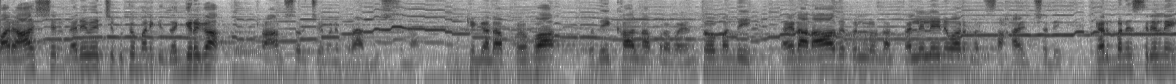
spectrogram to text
వారి ఆశను నెరవేర్చి కుటుంబానికి దగ్గరగా ట్రాన్స్ఫర్ చేయమని ప్రార్థిస్తున్నాం. ముఖ్యంగా నా ప్రభా ఉదయకాల నా ప్రభా ఎంతోమంది ఆయన అనాథ పిల్లలు ఉన్నారు. తల్లి లేని వారు నాకు సహాయించండి గర్భిణీ స్త్రీల్ని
